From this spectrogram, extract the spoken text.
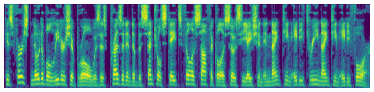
His first notable leadership role was as president of the Central States Philosophical Association in 1983–1984.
